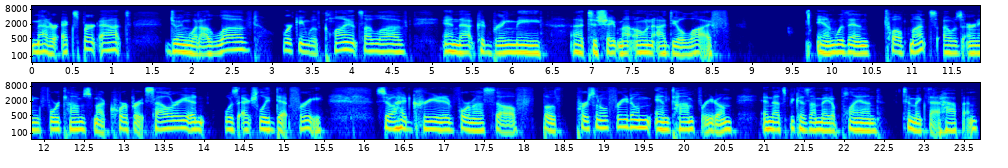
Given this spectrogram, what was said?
matter expert at, doing what I loved, working with clients I loved, and that could bring me uh, to shape my own ideal life. And within 12 months, I was earning four times my corporate salary and was actually debt free. So I had created for myself both personal freedom and time freedom. And that's because I made a plan to make that happen.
